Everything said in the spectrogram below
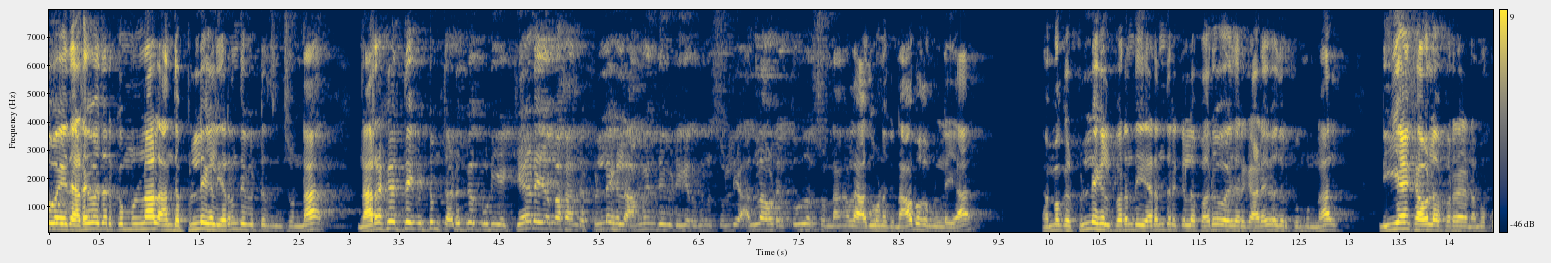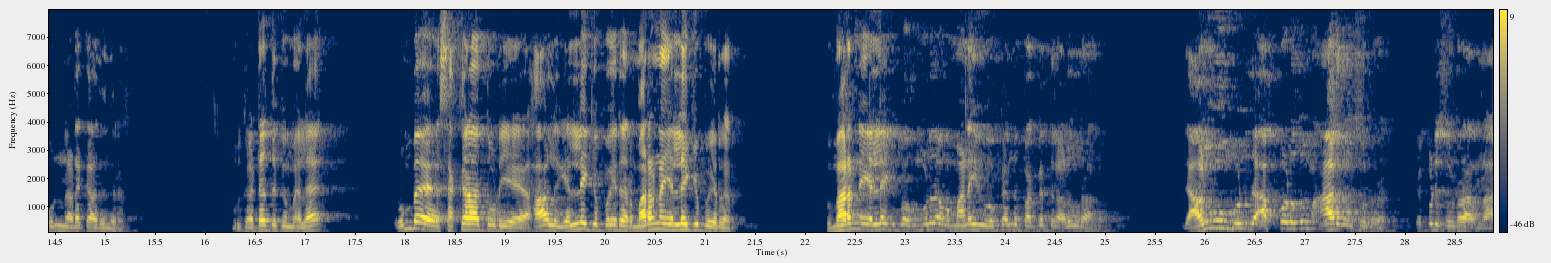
வயது அடைவதற்கு முன்னால் அந்த பிள்ளைகள் இறந்து விட்டதுன்னு சொன்னால் நரகத்தை விட்டும் தடுக்கக்கூடிய கேடயமாக அந்த பிள்ளைகள் அமைந்து விடுகிறதுன்னு சொல்லி அல்லாஹுடைய தூதர் சொன்னாங்களே அது உனக்கு ஞாபகம் இல்லையா? நமக்கு பிள்ளைகள் பிறந்து இறந்திருக்கல பருவ வயதற்கு அடைவதற்கு முன்னால் நீ ஏன் கவலைப்படுற? நமக்கு ஒன்றும் நடக்காதுங்கிறது ஒரு கட்டத்துக்கு மேலே ரொம்ப சக்கராத்துடைய ஹால் எல்லைக்கு போயிடுறார் மரண எல்லைக்கு போயிடுறார் மரண எல்லைக்கு போகும்பொழுது அவங்க மனைவி உட்காந்து பக்கத்தில் அழுகுறாங்க இந்த அழுவும் பொழுது அப்பொழுதும் ஆறுதல் சொல்றார். எப்படி சொல்றாருன்னா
